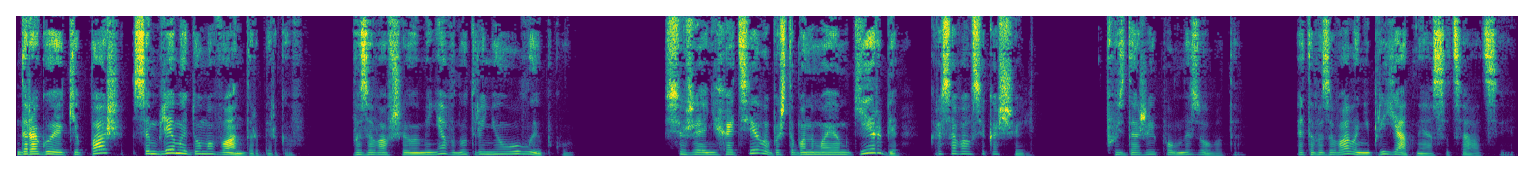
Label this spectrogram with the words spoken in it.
Дорогой экипаж с эмблемой дома Вандербергов, вызывавший у меня внутреннюю улыбку. Все же я не хотела бы, чтобы на моем гербе красовался кошель, пусть даже и полный золота. Это вызывало неприятные ассоциации.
